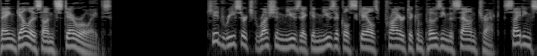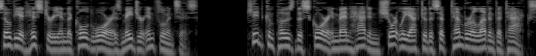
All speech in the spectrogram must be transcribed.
Vangelis on steroids. Kyd researched Russian music and musical scales prior to composing the soundtrack, citing Soviet history and the Cold War as major influences. Kyd composed the score in Manhattan shortly after the September 11 attacks.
